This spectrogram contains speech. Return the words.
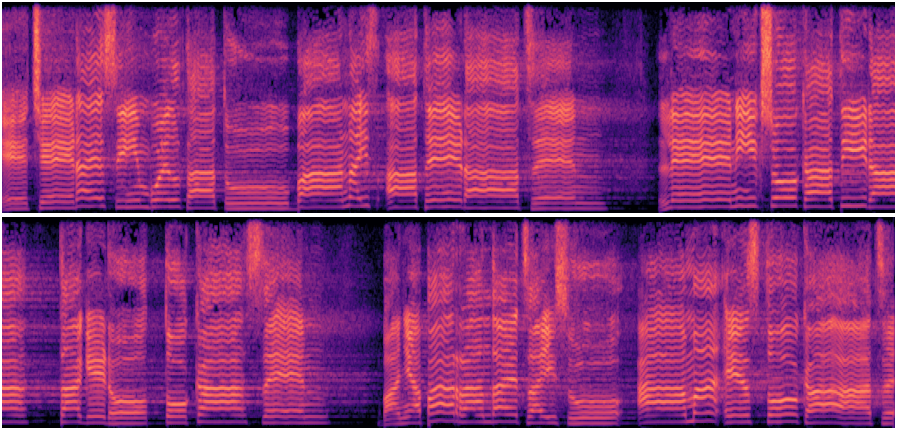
etxera ezin bueltatu banaiz ateratzen. Lehenik sokatira ta gero toka zen, baina parranda etzaizu ama ez tokatzen.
